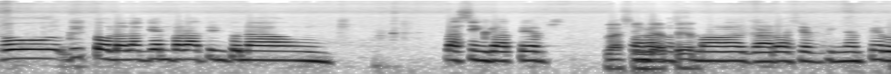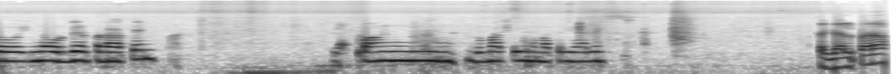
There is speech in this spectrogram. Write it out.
So dito lalagyan pa natin to ng flashing gutter Flashing para gutter. mas magara siyang tingnan pero in-order pa natin. Wala pang dumating na materyales. Tagal pa no?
